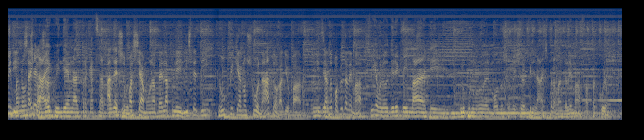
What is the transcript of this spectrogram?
quindi, ma non sai ce cosa? l'hai, quindi è un'altra cazzata. Adesso passiamo a una bella playlist di gruppi che hanno suonato a Radio Bam, iniziando dire... proprio dalle MAF. Sì, io volevo dire che, ma... che, il gruppo numero uno del mondo sono i Surfing Lines, però mando le MAF, fa culo.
